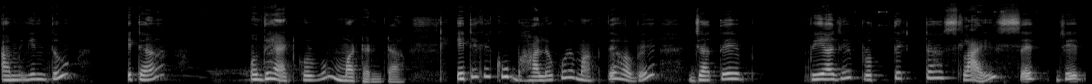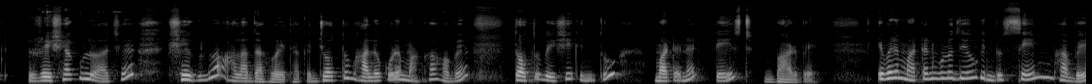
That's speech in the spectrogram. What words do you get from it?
আমি কিন্তু এটা মধ্যে অ্যাড করব মাটনটা এটাকে খুব ভালো করে মাখতে হবে যাতে পেঁয়াজের প্রত্যেকটা স্লাইসের যে রেশাগুলো আছে সেগুলো আলাদা হয়ে থাকে। যত ভালো করে মাখা হবে তত বেশি কিন্তু মাটনের টেস্ট বাড়বে। এবারে মাটনগুলো দিয়েও কিন্তু সেমভাবে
